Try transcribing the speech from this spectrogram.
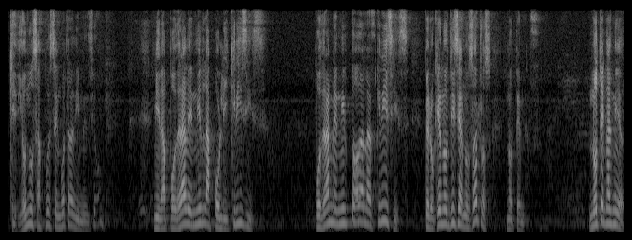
que Dios nos ha puesto en otra dimensión. Mira, podrá venir la policrisis, podrán venir todas las crisis, pero ¿qué nos dice a nosotros? No temas, no tengas miedo.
